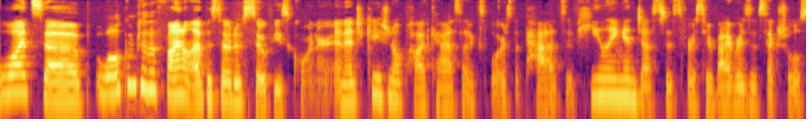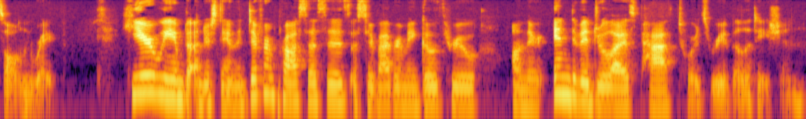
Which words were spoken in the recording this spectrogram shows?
What's up? Welcome to the final episode of Sophie's Corner, an educational podcast that explores the paths of healing and justice for survivors of sexual assault and rape. Here, we aim to understand the different processes a survivor may go through on their individualized path towards rehabilitation.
